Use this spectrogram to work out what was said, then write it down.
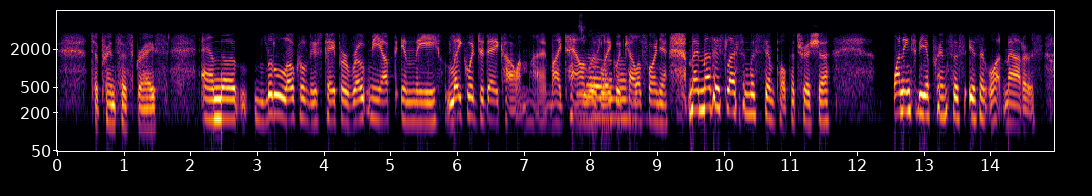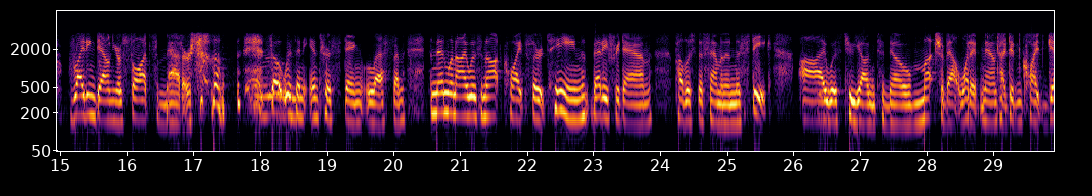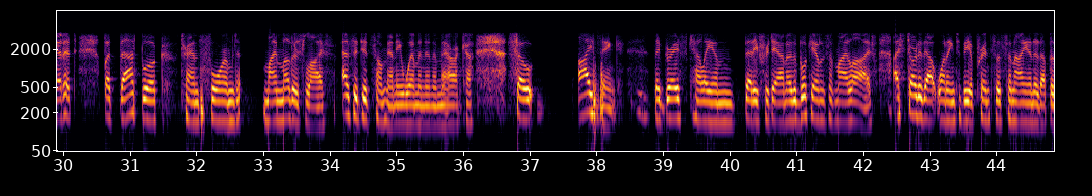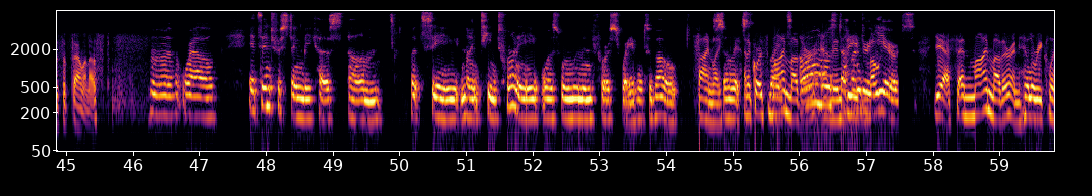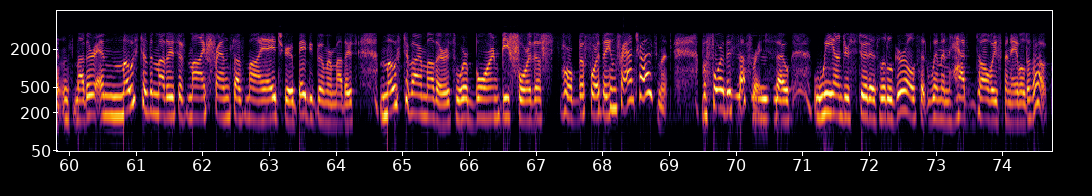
to Princess Grace. And the little local newspaper wrote me up in the Lakewood Today column. I, my town was Lakewood, California. My mother's lesson was simple, Patricia wanting to be a princess isn't what matters. Writing down your thoughts matters. Mm. so it was an interesting lesson. And then when I was not quite 13, Betty Friedan published The Feminine Mystique. I mm. was too young to know much about what it meant. I didn't quite get it, but that book transformed my mother's life, as it did so many women in America. So I think mm. that Grace Kelly and Betty Friedan are the bookends of my life. I started out wanting to be a princess, and I ended up as a feminist. Uh, well, it's interesting because, um, let's see, 1920 was when women first were able to vote. Finally. So it's, and of course, my right, mother, almost and indeed 100 most, years. Yes, and my mother and Hillary Clinton's mother and most of the mothers of my friends of my age group, baby boomer mothers, most of our mothers were born before the before the enfranchisement, before the suffrage. Mm-hmm. So we understood as little girls that women hadn't always been able to vote.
